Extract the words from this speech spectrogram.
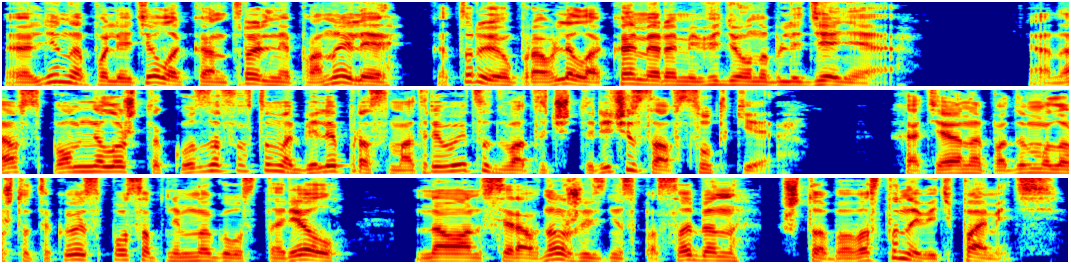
Лина полетела к контрольной панели, которая управляла камерами видеонаблюдения. Она вспомнила, что кузов автомобиля просматривается 24 часа в сутки. Хотя она подумала, что такой способ немного устарел, но он все равно жизнеспособен, чтобы восстановить память.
